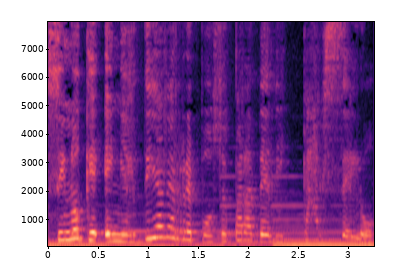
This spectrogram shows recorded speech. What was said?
sino que en el día de reposo es para dedicárselo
